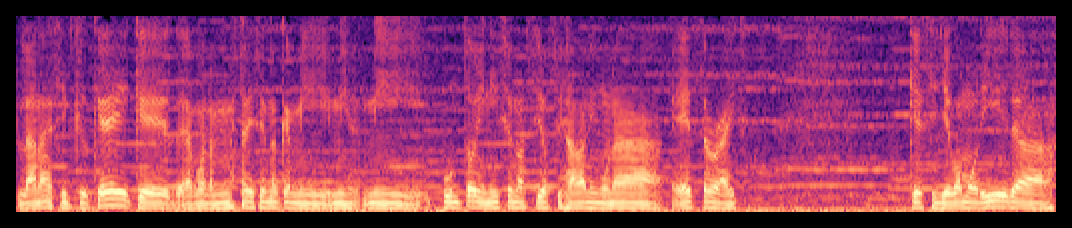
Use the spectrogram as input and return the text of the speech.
Le van a decir que ok, que eh, bueno, a mí me está diciendo que mi, mi punto de inicio no ha sido fijado a ninguna Etherite. Que si llego a morir a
